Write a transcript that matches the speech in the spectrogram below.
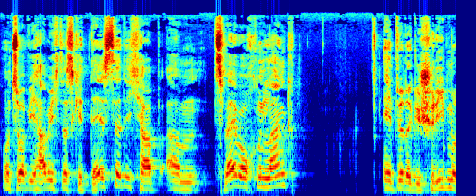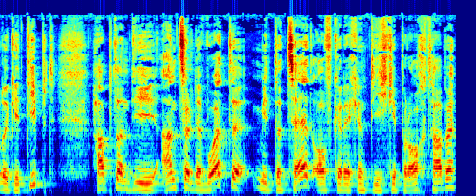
Und zwar, wie habe ich das getestet? Ich habe ähm, zwei Wochen lang entweder geschrieben oder getippt, habe dann die Anzahl der Worte mit der Zeit aufgerechnet, die ich gebraucht habe.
